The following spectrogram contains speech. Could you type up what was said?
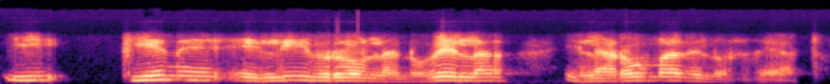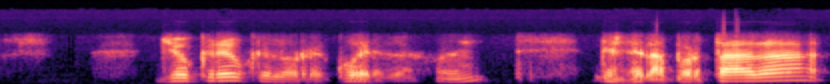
y tiene el libro, la novela, el aroma de los beatos yo creo que lo recuerda. ¿eh? Desde la portada,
